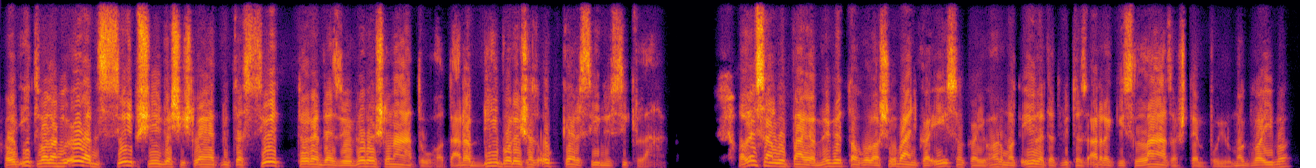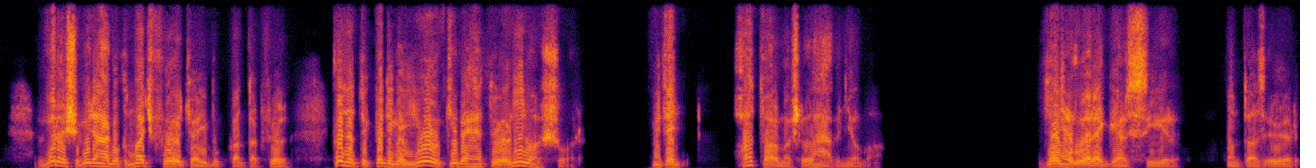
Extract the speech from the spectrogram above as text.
hogy itt valami olyan szépséges is lehet, mint a széttöredező vörös látóhatár, a bíbor és az okker színű sziklák. A leszállópálya mögött, ahol a soványka éjszakai harmat életet vitt az Arrakis lázas tempójú magvaiba, vörös virágok nagy foltjai bukkantak föl, közöttük pedig egy jól kivehető lila sor, mint egy hatalmas lábnyoma. Gyönyörű reggel szír, mondta az őr.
